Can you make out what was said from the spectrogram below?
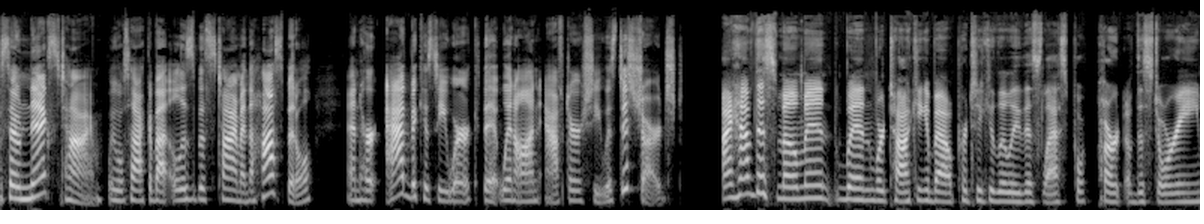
So, next time, we will talk about Elizabeth's time in the hospital and her advocacy work that went on after she was discharged. I have this moment when we're talking about, particularly this last part of the story,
